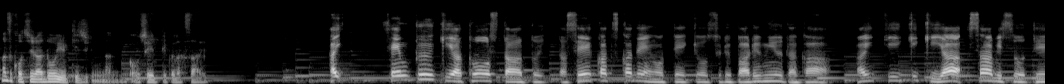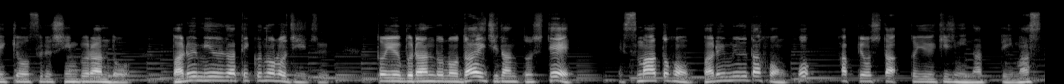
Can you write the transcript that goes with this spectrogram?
まずこちらどういう記事になるのか教えてください。はい。扇風機やトースターといった生活家電を提供するバルミューダが IT 機器やサービスを提供する新ブランドバルミューダテクノロジーズというブランドの第一弾としてスマートフォンバルミューダフォンを発表したという記事になっています。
